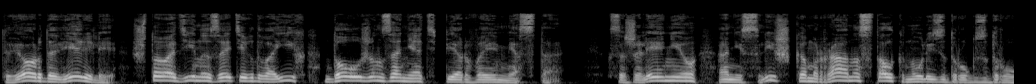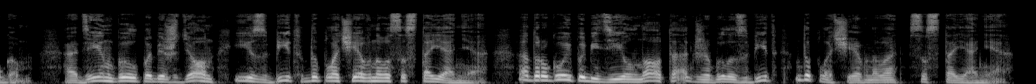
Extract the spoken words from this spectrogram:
твердо верили, что один из этих двоих должен занять первое место. К сожалению, они слишком рано столкнулись друг с другом. Один был побежден и избит до плачевного состояния, а другой победил, но также был избит до плачевного состояния.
